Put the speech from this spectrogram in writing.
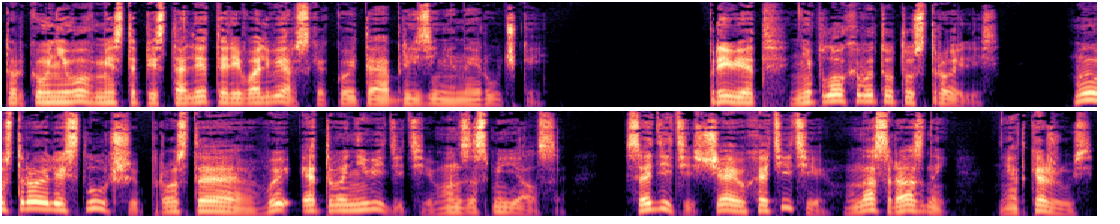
Только у него вместо пистолета револьвер с какой-то обрезиненной ручкой. «Привет, неплохо вы тут устроились. Мы устроились лучше, просто вы этого не видите, он засмеялся. Садитесь, чаю хотите? У нас разный, не откажусь.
